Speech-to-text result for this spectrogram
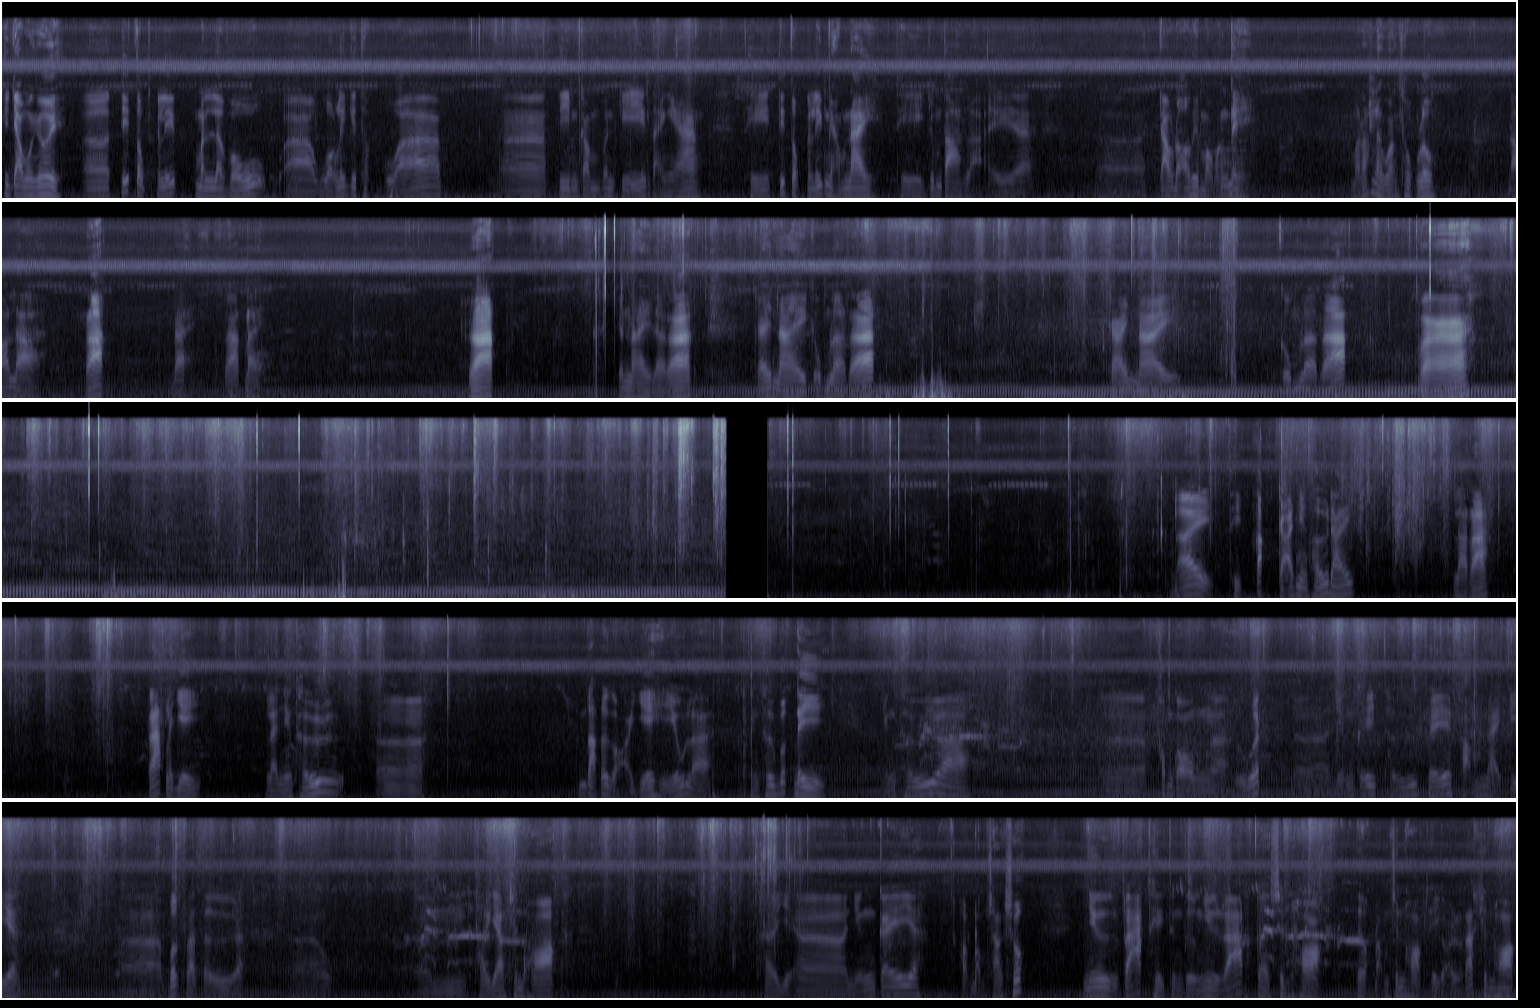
Xin chào mọi người, ờ, tiếp tục clip mình là Vũ, à, quản lý kỹ thuật của à, team công bên Kiển tại Nghệ An. Thì tiếp tục clip ngày hôm nay thì chúng ta lại à, trao đổi về một vấn đề mà rất là quen thuộc luôn. Đó là rác. Đây, rác đây. Rác. Cái này là rác. Cái này cũng là rác. Cái này cũng là rác và đây thì tất cả những thứ đấy là rác. Rác là gì? Là những thứ uh, chúng ta cứ gọi dễ hiểu là những thứ vứt đi những thứ uh, uh, không còn uh, hữu ích những cái thứ phế phẩm này kia. Ờ, à, vứt ra từ à, um, thời gian sinh hoạt thời à, những cái hoạt động sản xuất như rác thì thường thường như rác uh, sinh hoạt từ hoạt động sinh hoạt thì gọi là rác sinh hoạt.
